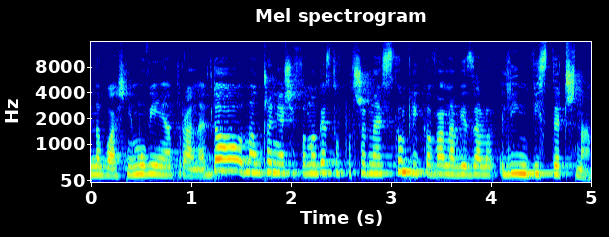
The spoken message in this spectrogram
no właśnie, mówienie naturalne. Do nauczenia się fonogestów potrzebna jest skomplikowana wiedza lingwistyczna.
